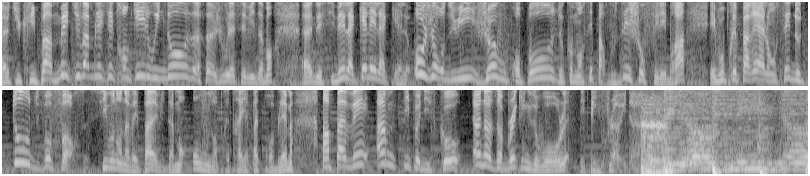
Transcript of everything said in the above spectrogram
euh, tu cries pas mais tu vas me laisser tranquille Windows. Je vous laisse évidemment euh, décider laquelle est laquelle. Aujourd'hui, je vous propose de commencer par vous échauffer les bras et vous préparer à lancer de toutes vos forces. Si vous n'en avez pas, évidemment, on vous en prêtera, il y a pas de problème. Un pavé, un petit peu disco, Another Breaking the Wall des Pink Floyd. We don't need no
